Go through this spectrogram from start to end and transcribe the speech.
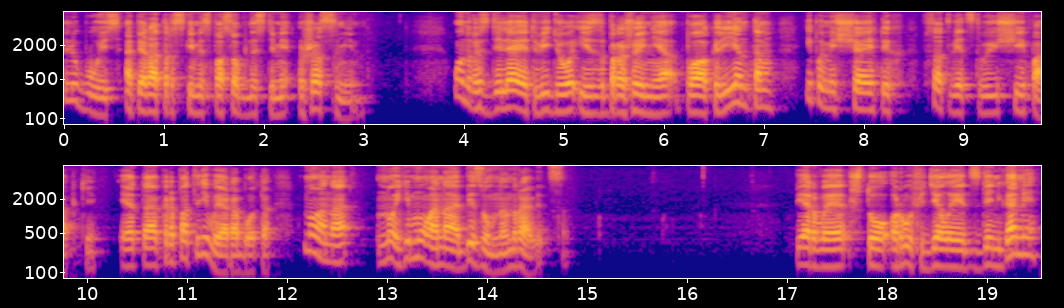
любуясь операторскими способностями Жасмин. Он разделяет видео и изображения по клиентам и помещает их в соответствующие папки. Это кропотливая работа, но, она, но ему она безумно нравится. Первое, что Руфь делает с деньгами,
